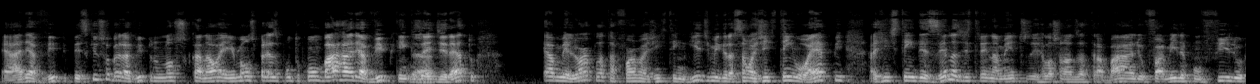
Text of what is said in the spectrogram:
é a área VIP. Pesquise sobre a área VIP no nosso canal, é irmãospreza.com/barra área VIP, quem quiser É. ir direto. É a melhor plataforma, a gente tem guia de imigração, a gente tem o app, a gente tem dezenas de treinamentos relacionados a trabalho, família com filho,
